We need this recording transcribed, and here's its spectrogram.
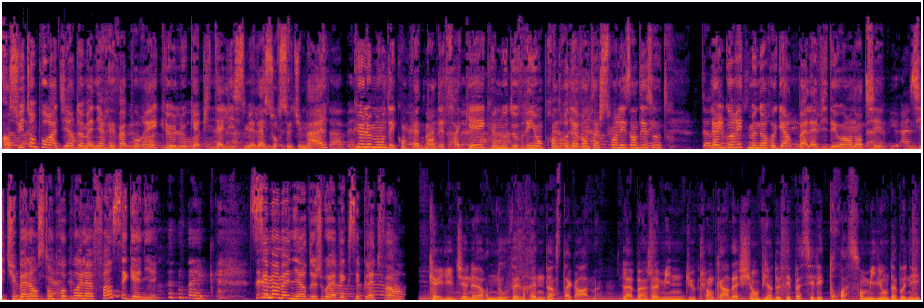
Ensuite, on pourra dire de manière évaporée que le capitalisme est la source du mal, que le monde est complètement détraqué et que nous devrions prendre davantage soin les uns des autres. L'algorithme ne regarde pas la vidéo en entier. Si tu balances ton propos à la fin, c'est gagné. C'est ma manière de jouer avec ces plateformes. Kylie Jenner, nouvelle reine d'Instagram. La Benjamin du clan Kardashian vient de dépasser les 300 millions d'abonnés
